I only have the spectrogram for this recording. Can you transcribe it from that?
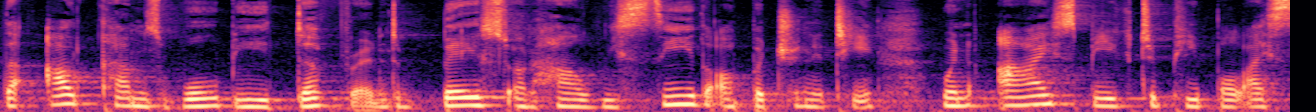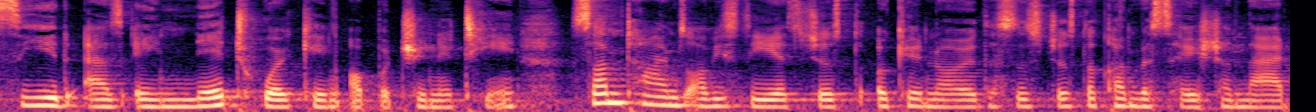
the outcomes will be different based on how we see the opportunity. When I speak to people, I see it as a networking opportunity. Sometimes, obviously, it's just, okay, no, this is just a conversation that,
